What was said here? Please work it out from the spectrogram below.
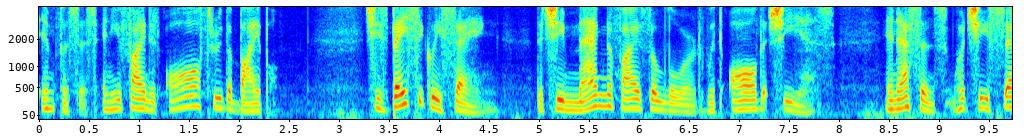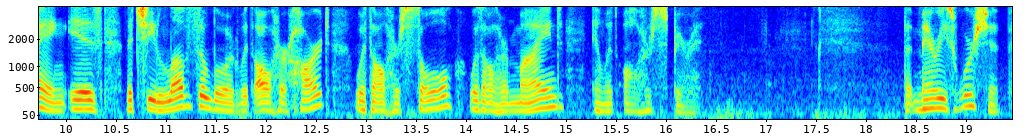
emphasis, and you find it all through the Bible. She's basically saying that she magnifies the Lord with all that she is. In essence, what she's saying is that she loves the Lord with all her heart, with all her soul, with all her mind, and with all her spirit. But Mary's worship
